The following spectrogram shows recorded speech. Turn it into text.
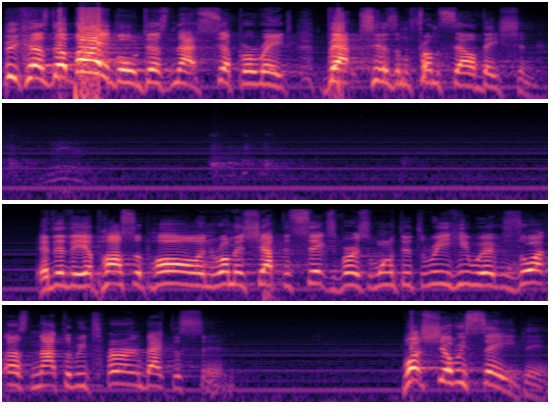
because the Bible does not separate baptism from salvation. And then the Apostle Paul in Romans chapter 6, verse 1 through 3, he will exhort us not to return back to sin. What shall we say then?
